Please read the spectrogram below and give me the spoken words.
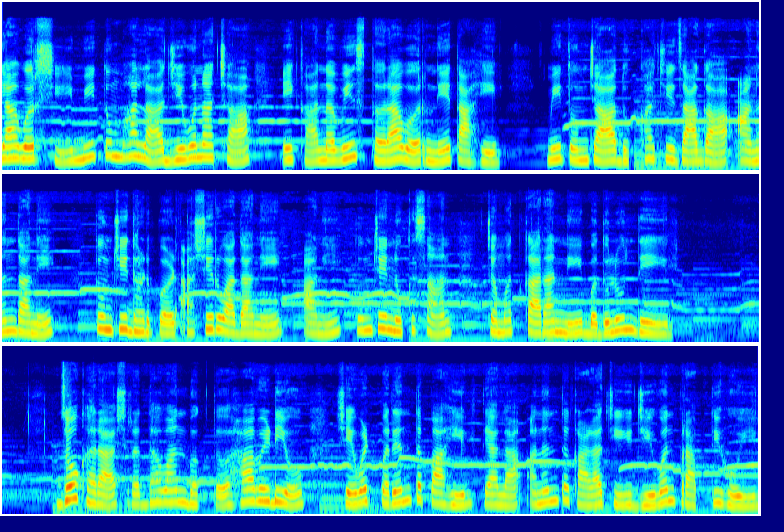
यावर्षी मी तुम्हाला जीवनाच्या एका नवीन स्तरावर नेत आहे. मी तुमच्या दुःखाची जागा आनंदाने तुमची धडपड आशीर्वादाने आणि तुमचे नुकसान चमत्कारांनी बदलून देईल. जो खरा श्रद्धावान भक्त हा व्हिडिओ शेवटपर्यंत पाहिल त्याला अनंत काळाची जीवन प्राप्ती होईल.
